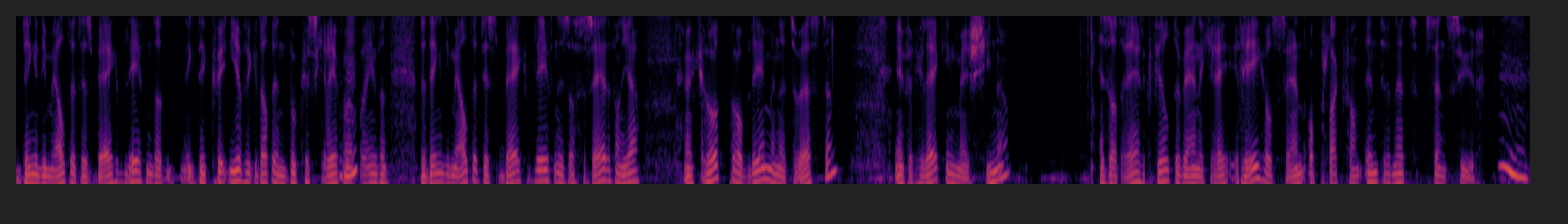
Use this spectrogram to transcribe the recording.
dingen die mij altijd is bijgebleven, dat, ik, ik, weet niet of ik dat in het boek geschreven heb, mm -hmm. maar een van de dingen die mij altijd is bijgebleven, is dat ze zeiden van ja, een groot probleem in het Westen, in vergelijking met China, is dat er eigenlijk veel te weinig regels zijn op vlak van internetcensuur. Hmm.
